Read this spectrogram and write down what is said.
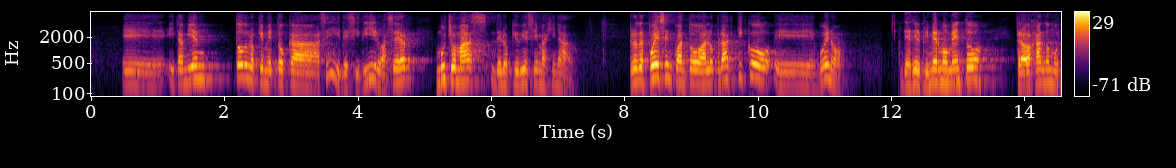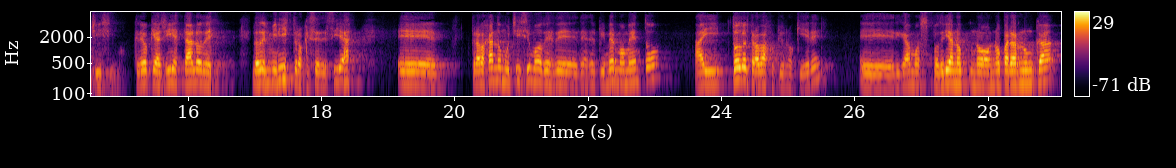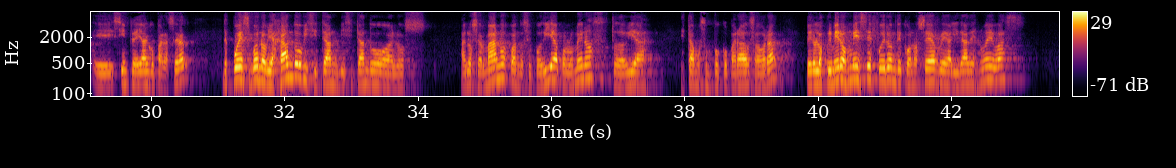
eh, y también todo lo que me toca así, decidir o hacer, mucho más de lo que hubiese imaginado. Pero después, en cuanto a lo práctico, eh, bueno, desde el primer momento, trabajando muchísimo. Creo que allí está lo, de, lo del ministro que se decía, eh, trabajando muchísimo desde, desde el primer momento, hay todo el trabajo que uno quiere, eh, digamos, podría no, no, parar nunca, eh, siempre hay algo para hacer. Después, bueno, viajando, visitan, visitando a los, a los hermanos cuando se podía, por lo menos, todavía estamos un poco parados ahora, pero los primeros meses fueron de conocer realidades nuevas,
